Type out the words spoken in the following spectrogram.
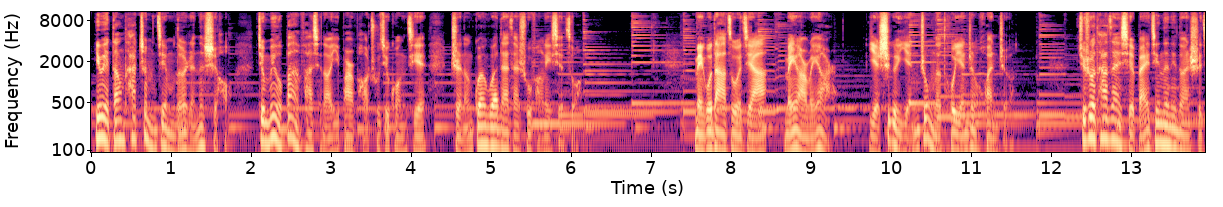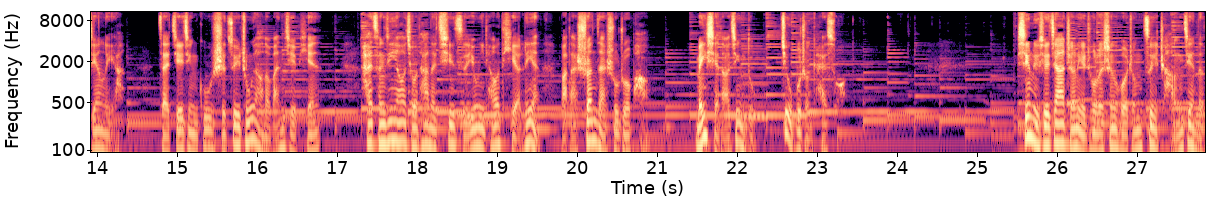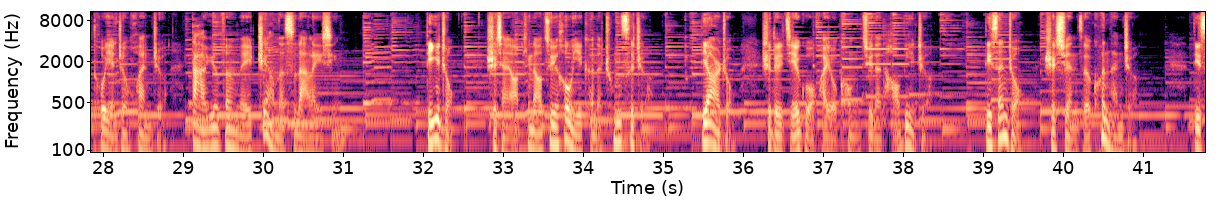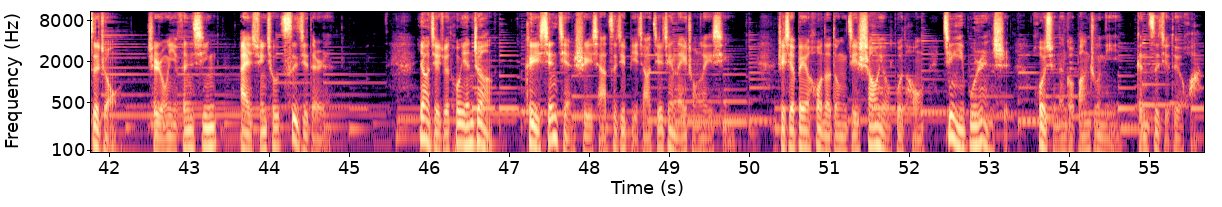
因为当他这么见不得人的时候，就没有办法写到一半跑出去逛街，只能乖乖待在书房里写作。美国大作家梅尔维尔也是个严重的拖延症患者，据说他在写《白金》的那段时间里啊，在接近故事最重要的完结篇，还曾经要求他的妻子用一条铁链把他拴在书桌旁，没写到进度就不准开锁。心理学家整理出了生活中最常见的拖延症患者，大约分为这样的四大类型：第一种是想要拼到最后一刻的冲刺者；第二种是对结果怀有恐惧的逃避者；第三种是选择困难者；第四种是容易分心、爱寻求刺激的人。要解决拖延症，可以先检视一下自己比较接近哪种类型，这些背后的动机稍有不同，进一步认识。或许能够帮助你跟自己对话，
